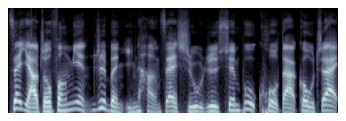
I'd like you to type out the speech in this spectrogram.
在亚洲方面，日本银行在十五日宣布扩大购债。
